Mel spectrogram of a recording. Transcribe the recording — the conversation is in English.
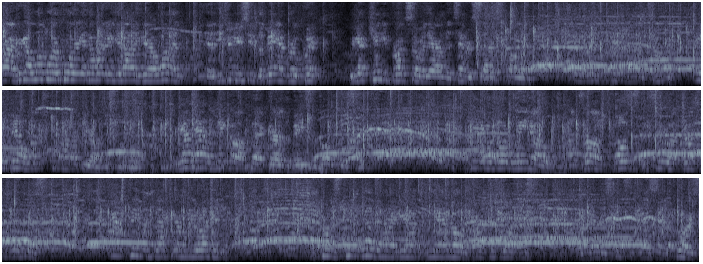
All right, we got one more for you, and then we're going to get out of here. I want to uh, introduce you to the band real quick. We got Kenny Brooks over there on the tenor saxophone. Hey, Bill, why don't you come on up here on this one. We got Adam Minkoff back there on the bass and vocals. Diego Voglino on drums. Moses Patrou on drums and vocals. Aaron Finland back there on the organ. Of course, Pete Levin right here on the piano, and Marc Quinones, a very special guest, and of course,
